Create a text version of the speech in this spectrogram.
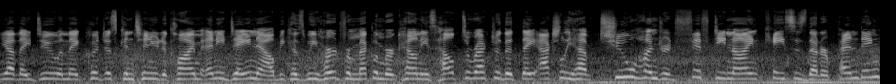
Yeah, they do, and they could just continue to climb any day now because we heard from Mecklenburg County's health director that they actually have 259 cases that are pending.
